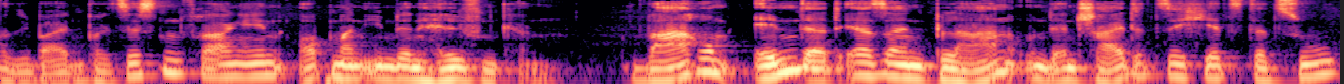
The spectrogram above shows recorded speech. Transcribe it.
also die beiden Polizisten fragen ihn, ob man ihm denn helfen kann. Warum ändert er seinen Plan und entscheidet sich jetzt dazu,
